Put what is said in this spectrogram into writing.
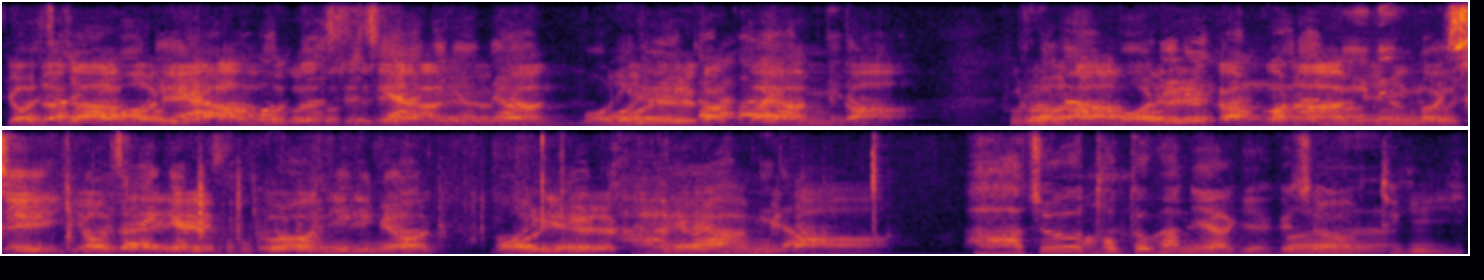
여자가 머리에 아무것도 쓰지 않으려면 머리를 깎아야 합니다. 그러나 머리를 깎거나 미는 것이 여자에게 부끄러운 일이면 머리를 가려야 합니다. 아주 독특한 이야기예요. 그죠? 야, 되게 이-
